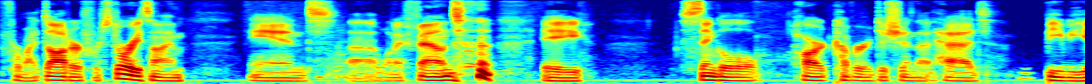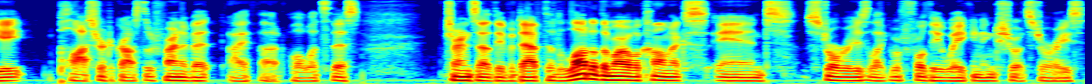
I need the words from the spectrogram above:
for my daughter for story time, and uh, when I found a single hardcover edition that had BB-8 plastered across the front of it, I thought, well, what's this? Turns out they've adapted a lot of the Marvel comics and stories like Before the Awakening short stories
